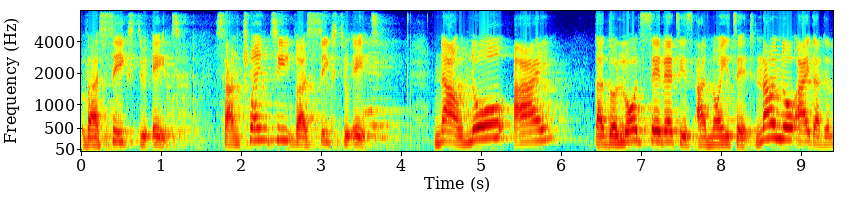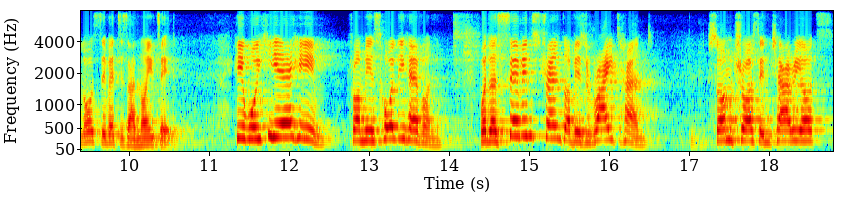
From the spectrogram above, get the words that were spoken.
verse 6 to 8. Psalm 20, verse 6 to 8. Now know I that the Lord saveth his anointed. Now know I that the Lord saveth his anointed. He will hear him from his holy heaven with the saving strength of his right hand. Some trust in chariots,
